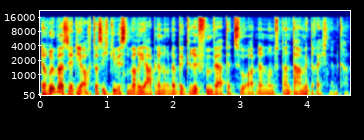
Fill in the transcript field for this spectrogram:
Darüber seht ihr auch, dass ich gewissen Variablen oder Begriffen Werte zuordnen und dann damit rechnen kann.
